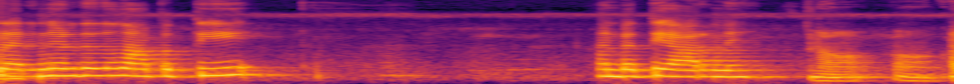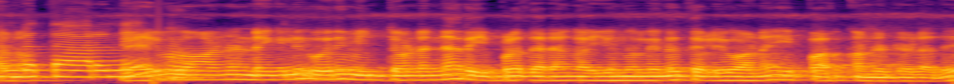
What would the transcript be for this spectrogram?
തെരഞ്ഞെടുത്തത് നാപ്പത്തി അൻപത്തി ആറിന് ആ ആ അൻപത്തി ആറിന് ലൈവ് കാണുന്നുണ്ടെങ്കിൽ ഒരു മിനിറ്റ് കൊണ്ട് തന്നെ റീപ്ലൈ തരാൻ കഴിയുന്നുള്ളതിന്റെ തെളിവാണ് ഈ പറ കണ്ടിട്ടുള്ളത്.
